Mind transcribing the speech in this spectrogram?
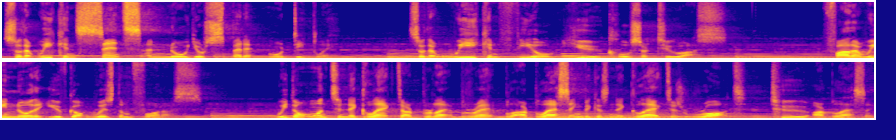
so that we can sense and know your spirit more deeply, so that we can feel you closer to us. Father, we know that you've got wisdom for us. We don't want to neglect our, our blessing because neglect is wrought to our blessing.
